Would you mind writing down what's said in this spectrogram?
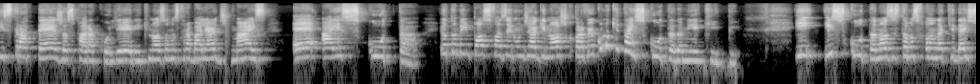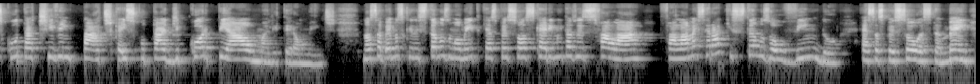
estratégias para acolher e que nós vamos trabalhar demais é a escuta. Eu também posso fazer um diagnóstico para ver como que está a escuta da minha equipe. E escuta, nós estamos falando aqui da escuta ativa e empática, escutar de corpo e alma, literalmente. Nós sabemos que estamos no momento que as pessoas querem muitas vezes falar, falar, mas será que estamos ouvindo essas pessoas também?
